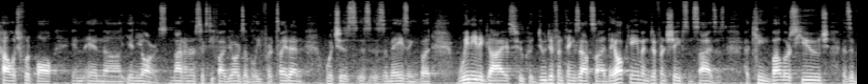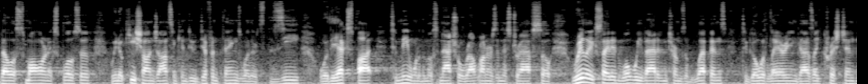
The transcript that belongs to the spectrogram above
college football in in, uh, in yards, 965 yards, I believe, for a tight end, which is, is is amazing. But we needed guys who could do different things outside. They all came in different shapes and sizes. Hakeem Butler's huge, Isabella's smaller and explosive. We know KeeSean Johnson can do different things, whether it's the Z or the X spot. To me, one of the most natural route runners in this draft. So really excited what we've added in terms of weapons to go with Larry and guys like Christian.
